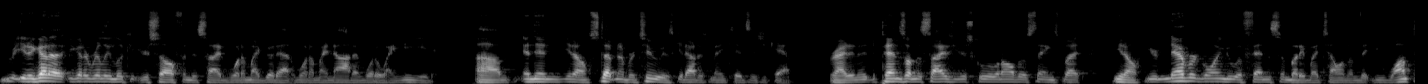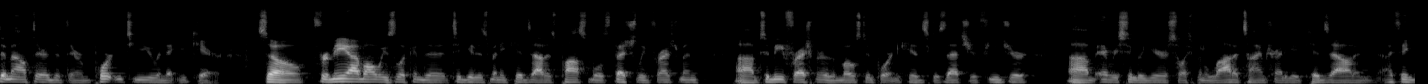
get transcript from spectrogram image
you, gotta you gotta really look at yourself and decide what am I good at, what am I not, and what do I need. Um, and then you know, step number two is get out as many kids as you can right? And it depends on the size of your school and all those things. But you know, you're never going to offend somebody by telling them that you want them out there, that they're important to you, and that you care. So for me, I'm always looking to to get as many kids out as possible, especially freshmen. Um, to me, freshmen are the most important kids because that's your future um, every single year. So I spend a lot of time trying to get kids out, and I think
